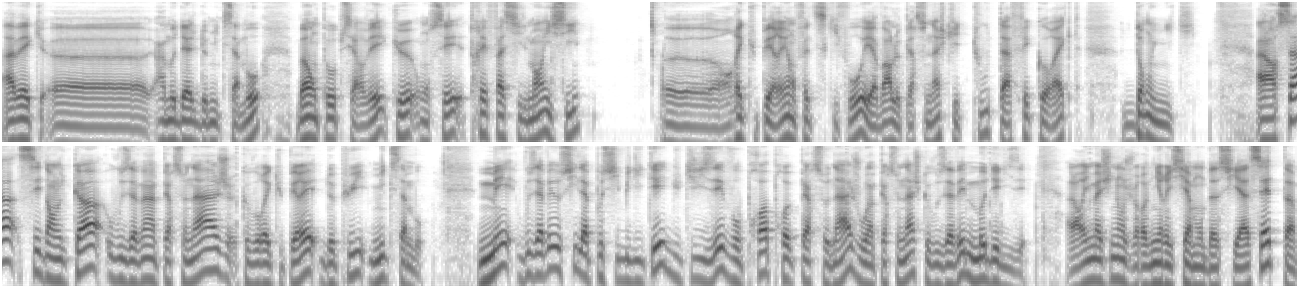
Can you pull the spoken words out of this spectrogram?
avec euh, un modèle de Mixamo, bah, on peut observer que on sait très facilement ici récupérer en fait ce qu'il faut et avoir le personnage qui est tout à fait correct dans Unity. Alors ça, c'est dans le cas où vous avez un personnage que vous récupérez depuis Mixamo. Mais vous avez aussi la possibilité d'utiliser vos propres personnages ou un personnage que vous avez modélisé. Alors imaginons, je vais revenir ici à mon dossier A7.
